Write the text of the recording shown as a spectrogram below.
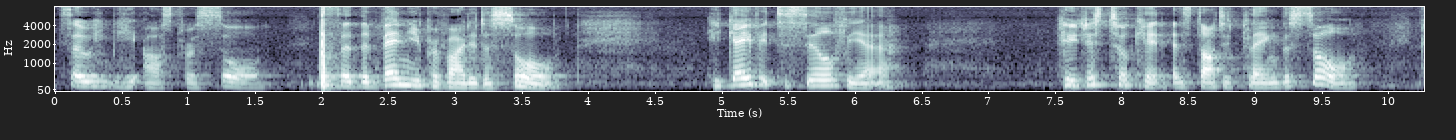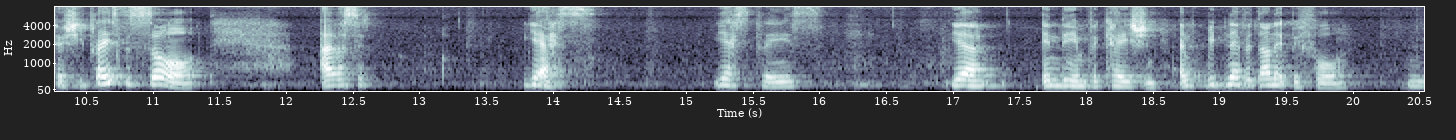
So he asked for a saw. So the venue provided a saw. He gave it to Sylvia, who just took it and started playing the saw. Because she plays the saw. And I said, Yes, yes, please. Yeah, in the invocation. And we'd never done it before. Mm.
